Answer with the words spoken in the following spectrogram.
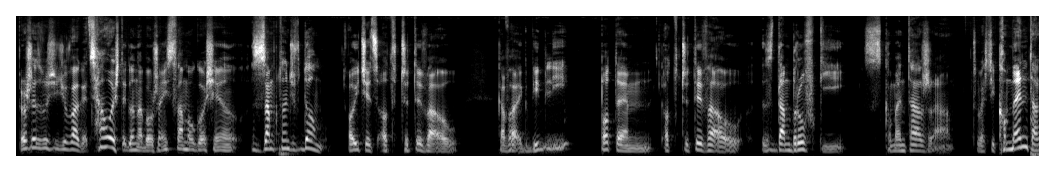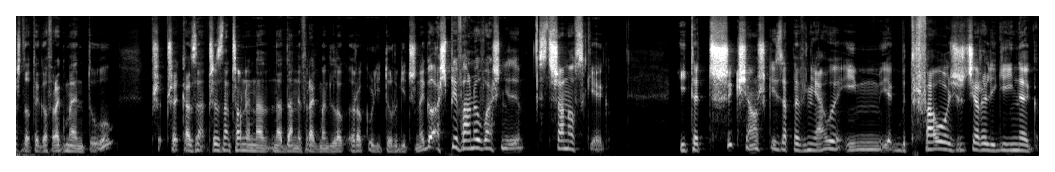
proszę zwrócić uwagę, całość tego nabożeństwa mogło się zamknąć w domu. Ojciec odczytywał kawałek Biblii, potem odczytywał z Dąbrówki z komentarza, czy właściwie komentarz do tego fragmentu, przeznaczony na, na, dany fragment roku liturgicznego, a śpiewano właśnie Strzanowskiego. I te trzy książki zapewniały im jakby trwałość życia religijnego,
